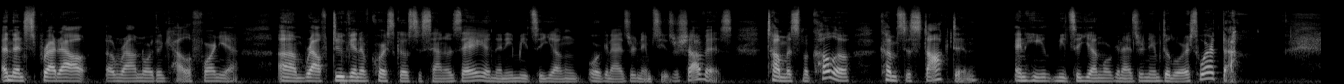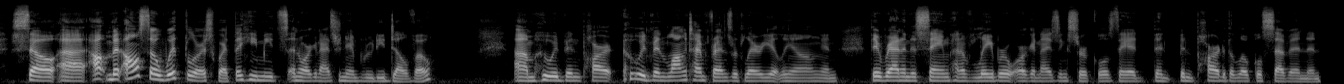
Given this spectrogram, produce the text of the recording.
and then spread out around Northern California. Um, Ralph Dugan, of course, goes to San Jose, and then he meets a young organizer named Cesar Chavez. Thomas McCullough comes to Stockton, and he meets a young organizer named Dolores Huerta. So, uh, but also with Dolores Huerta, he meets an organizer named Rudy Delvo, um, who had been part, who had been longtime friends with Larry Itliong, and they ran in the same kind of labor organizing circles. They had been, been part of the Local Seven, and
